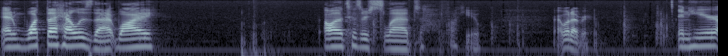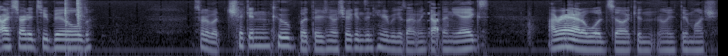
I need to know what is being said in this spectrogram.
And what the hell is that? Why? Oh, that's because there's slabs. fuck you. Alright, whatever in here I started to build sort of a chicken coop, but there's no chickens in here because I haven't gotten any eggs. I ran out of wood, so I couldn't really do much.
